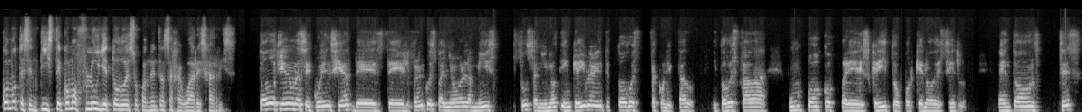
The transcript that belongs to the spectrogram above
¿Cómo te sentiste? ¿Cómo fluye todo eso cuando entras a Jaguares, Harris? Todo tiene una secuencia desde el franco español a Mistus, a Ninot. Increíblemente todo está conectado y todo estaba un poco prescrito, ¿por qué no decirlo? Entonces,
